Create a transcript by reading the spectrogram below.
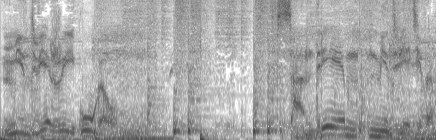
«Медвежий угол» с Андреем Медведевым.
